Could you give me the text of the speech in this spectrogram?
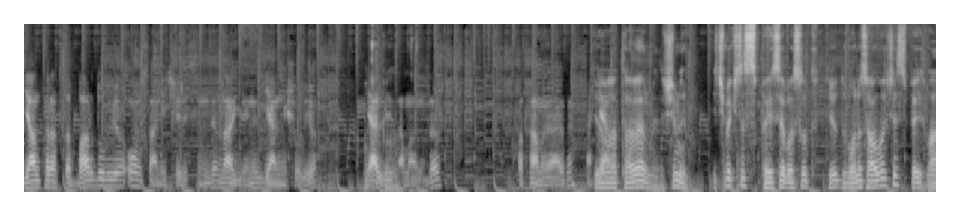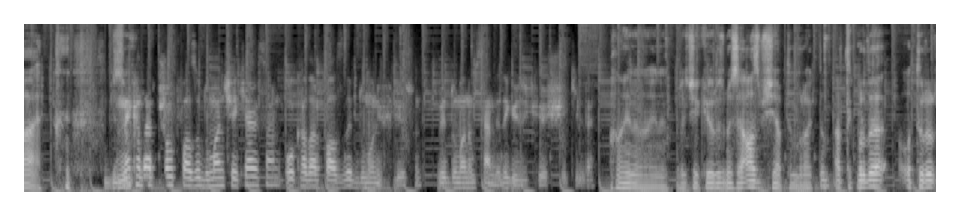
yan tarafta bar doluyor. 10 saniye içerisinde nargileniz gelmiş oluyor. Geldiği zaman da hata mı verdi? Heh, Yok geldi. hata vermedi. Şimdi içmek için Space'e basılı tutuyor. Dumanı salmak için Space. Vay. Güzel. Ne kadar çok fazla duman çekersen o kadar fazla duman üflüyorsun. Ve dumanım sende de gözüküyor şu şekilde. Aynen aynen. Böyle çekiyoruz. Mesela az bir şey yaptım bıraktım. Artık burada oturur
